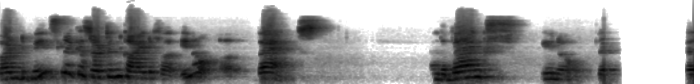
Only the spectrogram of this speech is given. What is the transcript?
Bund means like a certain kind of a, you know, banks. And the banks, you know, that, uh,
